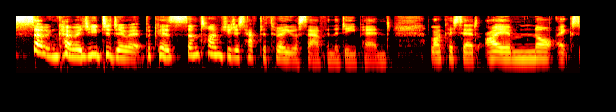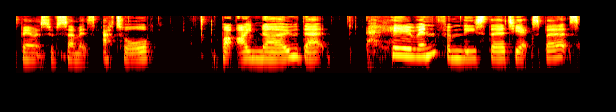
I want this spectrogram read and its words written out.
so encourage you to do it because sometimes you just have to throw yourself in the deep end. Like I said, I am not experienced with summits at all, but I know that hearing from these 30 experts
